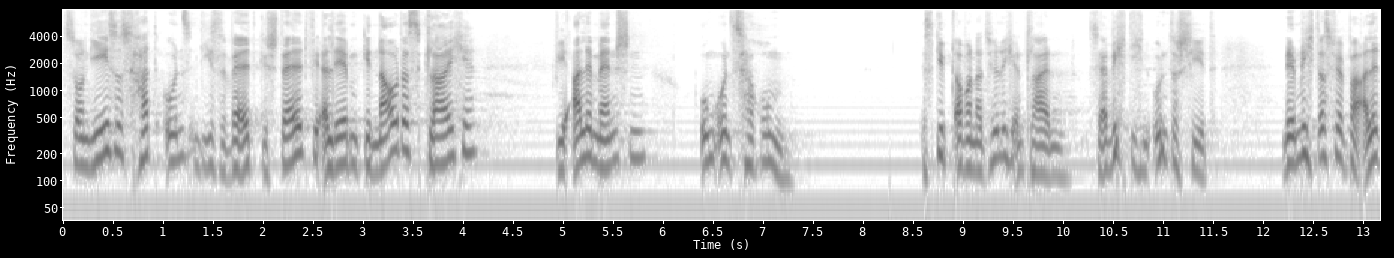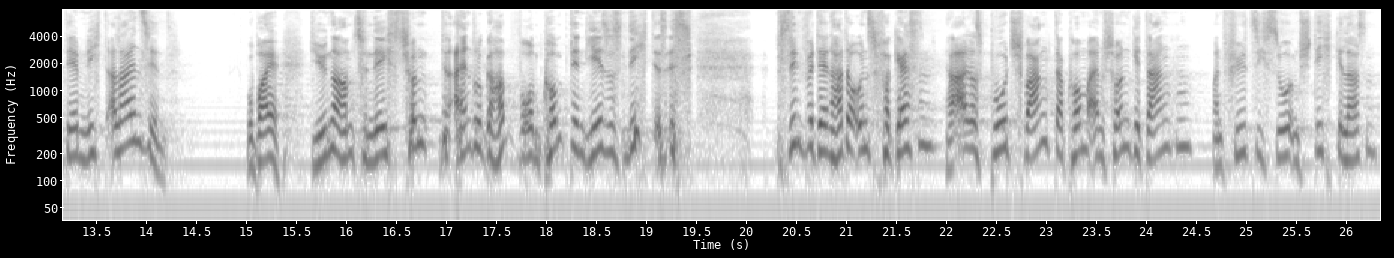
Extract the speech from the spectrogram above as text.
Sondern Jesus hat uns in diese Welt gestellt. Wir erleben genau das Gleiche wie alle Menschen um uns herum. Es gibt aber natürlich einen kleinen, sehr wichtigen Unterschied, nämlich dass wir bei alledem nicht allein sind. Wobei, die Jünger haben zunächst schon den Eindruck gehabt, warum kommt denn Jesus nicht? Es ist, sind wir denn, hat er uns vergessen? Ja, das Boot schwankt, da kommen einem schon Gedanken. Man fühlt sich so im Stich gelassen.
